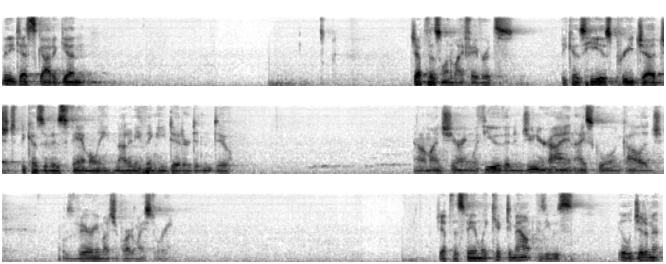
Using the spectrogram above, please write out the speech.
Then he tests God again. Jephthah is one of my favorites because he is prejudged because of his family, not anything he did or didn't do. I don't mind sharing with you that in junior high and high school and college, that was very much a part of my story. Jephthah's family kicked him out because he was illegitimate.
